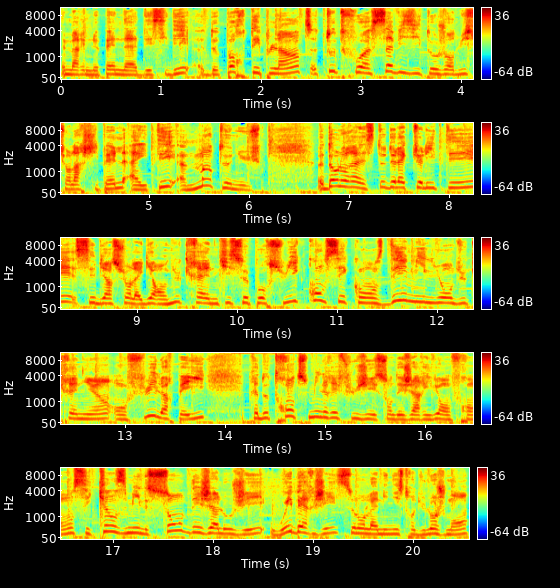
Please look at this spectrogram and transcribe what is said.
Marine Le Pen a décidé de porter plainte. Toutefois, sa visite aujourd'hui sur l'archipel a été maintenue. Dans le reste de l'actualité, c'est bien sûr la guerre en Ukraine qui se poursuit. Conséquence, des millions d'Ukrainiens ont fui leur pays. Près de 30 000 réfugiés sont déjà arrivés en France et 15 000 sont déjà logés ou hébergés selon la ministre du Logement.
